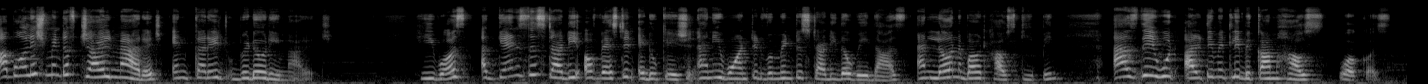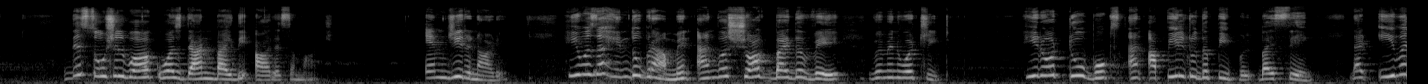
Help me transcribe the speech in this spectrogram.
Abolishment of child marriage encouraged widow remarriage. He was against the study of Western education and he wanted women to study the Vedas and learn about housekeeping as they would ultimately become house workers. This social work was done by the Arya Samaj. M.G. Ranade. He was a Hindu Brahmin and was shocked by the way women were treated. He wrote two books and appealed to the people by saying that even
